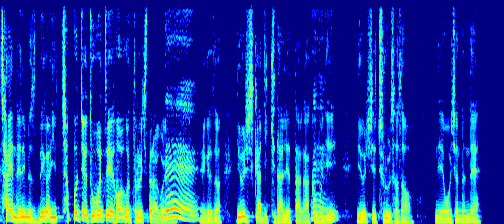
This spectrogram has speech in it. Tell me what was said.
차에 내리면서 내가 이첫 번째, 두 번째 하고 들으시더라고요. 네. 예, 그래서 10시까지 기다렸다가 그분이 10시에 줄을 서서 네, 오셨는데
